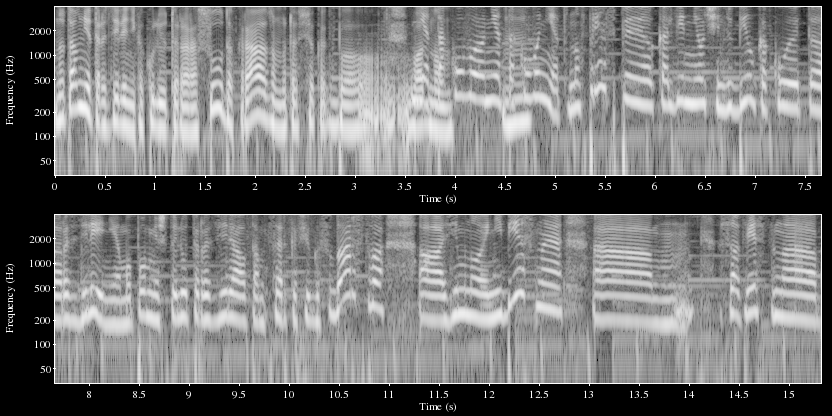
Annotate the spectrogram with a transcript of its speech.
Но там нет разделения, как у Лютера, рассудок, разум, это все как бы в Нет, одном. такого нет, mm-hmm. такого нет. Но, в принципе, Кальвин не очень любил какое-то разделение. Мы помним, что Лютер разделял там церковь и государство, а, земное и небесное, а, соответственно,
